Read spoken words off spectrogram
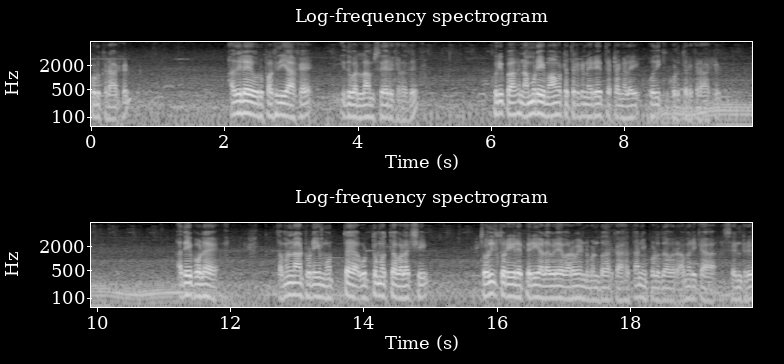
கொடுக்கிறார்கள். அதிலே ஒரு பகுதியாக இதுவெல்லாம் சேருகிறது. குறிப்பாக நம்முடைய மாவட்டத்திற்கு நிறைய திட்டங்களை ஒதுக்கி கொடுத்திருக்கிறார்கள். அதே போல் தமிழ்நாட்டுடைய மொத்த ஒட்டுமொத்த வளர்ச்சி தொழில்துறையில் பெரிய அளவிலே வர வேண்டும் என்பதற்காகத்தான் இப்பொழுது அவர் அமெரிக்கா சென்று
